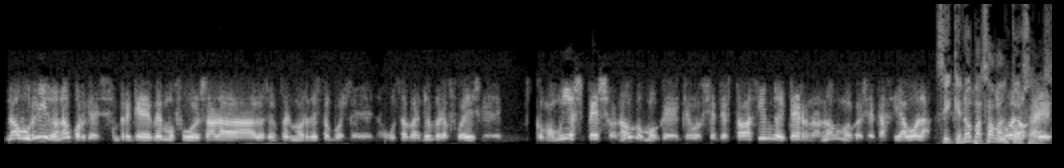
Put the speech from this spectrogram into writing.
no aburrido, ¿no? Porque siempre que vemos fútbol sala a los enfermos de esto, pues eh, nos gusta el partido, pero fue eh, como muy espeso, ¿no? Como que, que, se te estaba haciendo eterno, ¿no? Como que se te hacía bola. Sí, que no pasaban bueno, cosas. Eh,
